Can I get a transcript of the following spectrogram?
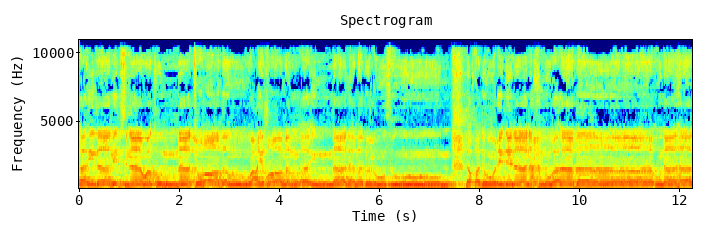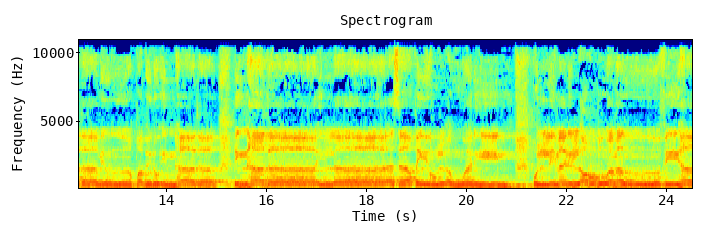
أئذا متنا وكنا ترابا وعظاما أئنا لمبعوثون لقد وعدنا نحن وآباؤنا هذا من قبل إن هذا إن هذا إلا أساطير الأولين قل لمن الأرض ومن فيها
